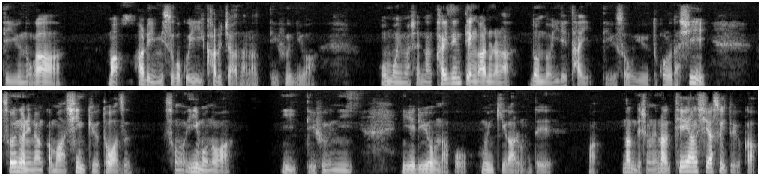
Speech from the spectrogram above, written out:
ていうのが、まあ、ある意味すごくいいカルチャーだなっていうふうには思いましたね。な改善点があるならどんどん入れたいっていうそういうところだし、そういうのになんかまあ新旧問わず、そのいいものはいいっていうふうに言えるようなこう雰囲気があるので、まあ、なんでしょうね。なんで提案しやすいというか、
